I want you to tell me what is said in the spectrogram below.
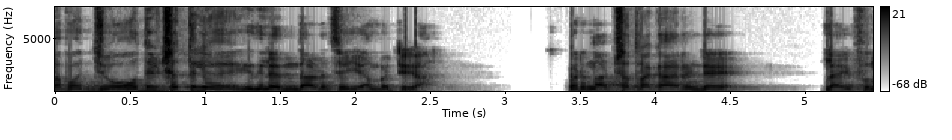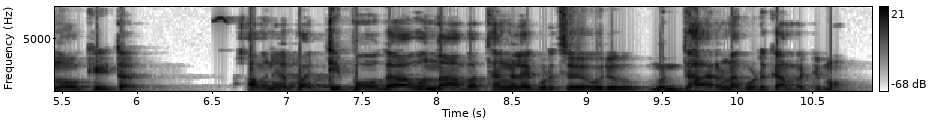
അപ്പോൾ ജ്യോതിഷത്തിൽ ഇതിൽ എന്താണ് ചെയ്യാൻ പറ്റുക? ഒരു നക്ഷത്രക്കാരന്റെ ലൈഫ് നോക്കിയിട്ട് അവന് പറ്റിപ്പോകാവുന്ന അബദ്ധങ്ങളെക്കുറിച്ച് ഒരു മുൻധാരണ കൊടുക്കാൻ പറ്റുമോ?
